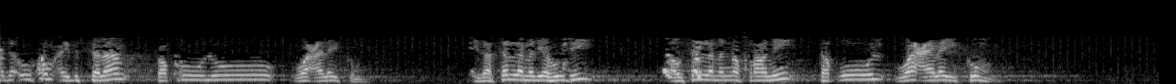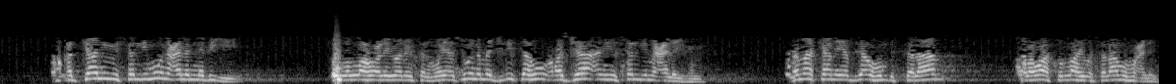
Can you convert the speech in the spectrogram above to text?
بدأوكم أي بالسلام فقولوا وعليكم. إذا سلم اليهودي أو سلم النصراني تقول وعليكم. وقد كانوا يسلمون على النبي صلى الله عليه وآله وسلم ويأتون مجلسه رجاء أن يسلم عليهم. فما كان يبدأهم بالسلام صلوات الله وسلامه عليه.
